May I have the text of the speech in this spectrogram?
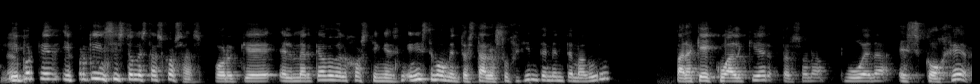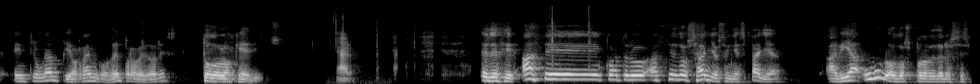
¿Y por, qué, ¿Y por, qué, insisto en estas cosas? Porque el mercado del hosting en este momento está lo suficientemente maduro para que cualquier persona pueda escoger entre un amplio rango de proveedores todo lo que he dicho. Claro. Es decir, hace, cuatro, hace dos años en España había uno o dos proveedores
